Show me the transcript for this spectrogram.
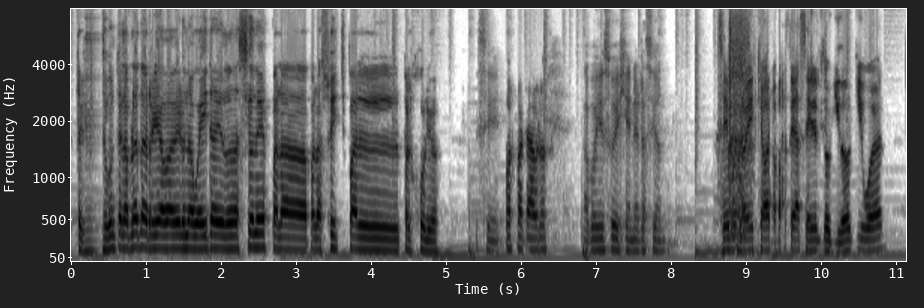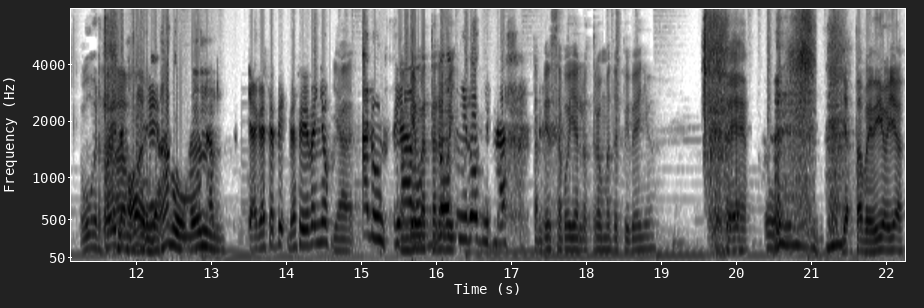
hasta que se junte la plata, arriba va a haber una huevita de donaciones para la, para la Switch para el, para el julio. Sí, Porfa, cabros. apoyen su degeneración. Sí, pues no veis que ahora aparte de hacer el Doki Doki, weón. Oh, ¿verdad? Oye, Oh, Eh, ¿verdad, weón? Ya, gracias, gracias Viveño. Ya, Anunciado También va a estar Doki Doki Plus. también se apoyan los traumas del pipeño. Sí. Ya está pedido ya.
